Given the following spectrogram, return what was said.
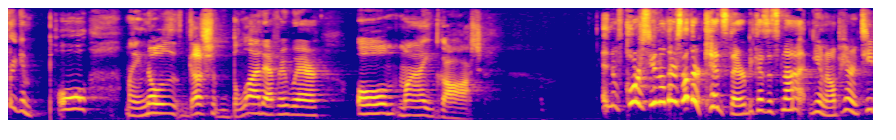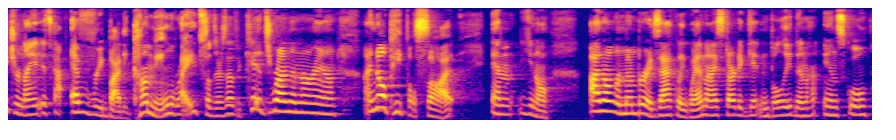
freaking pole. My nose is gushing blood everywhere. Oh my gosh. and of course, you know, there's other kids there because it's not, you know, parent teacher night. It's got everybody coming, right? So there's other kids running around. I know people saw it. And, you know, I don't remember exactly when I started getting bullied in, in school,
